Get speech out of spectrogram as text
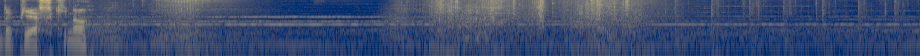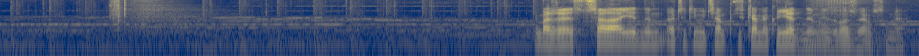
Kurde, pieski, no. Chyba, że strzela jednym, znaczy tymi trzema pociskami jako jednym, nie zauważyłem w sumie.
